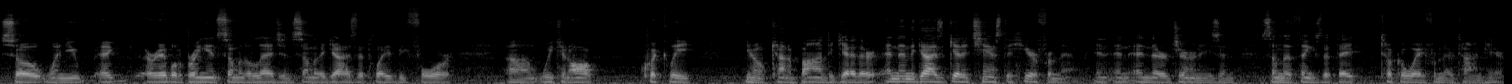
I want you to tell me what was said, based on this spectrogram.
So when you eh, are able to bring in some of the legends, some of the guys that played before, um, we can all quickly, you know, kind of bond together. And then the guys get a chance to hear from them and, and, and their journeys and some of the things that they took away from their time here.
